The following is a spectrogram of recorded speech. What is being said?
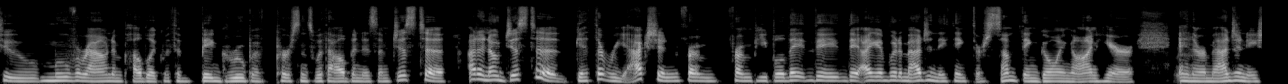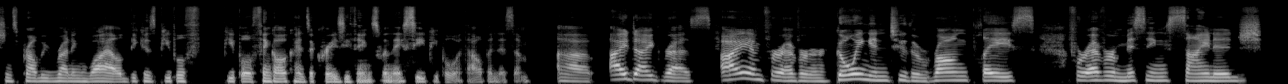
to move around in public with a big group of persons with albinism just to I don't know, just to get the reaction from from people. They they they I would imagine they think there's something going on here and their imagination's probably running wild because people people think all kinds of crazy things when they see people with albinism. Uh, I digress. I am forever going into the wrong place, forever missing signage.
